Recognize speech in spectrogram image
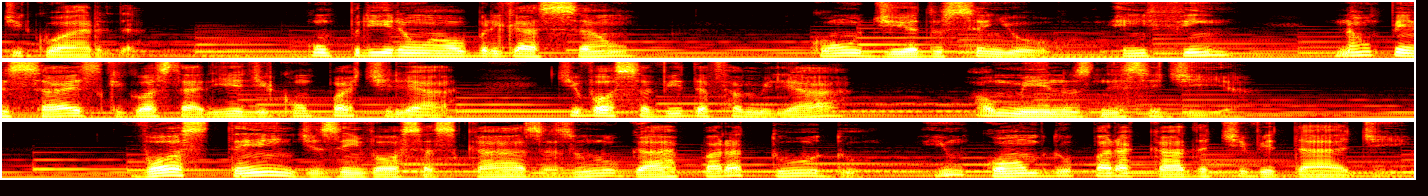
de guarda. Cumpriram a obrigação com o dia do Senhor. Enfim, não pensais que gostaria de compartilhar de vossa vida familiar, ao menos nesse dia. Vós tendes em vossas casas um lugar para tudo e um cômodo para cada atividade,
